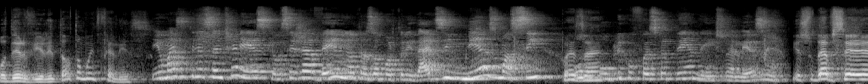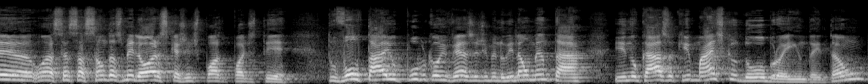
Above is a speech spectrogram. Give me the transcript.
poder vir. Então estou muito feliz. E o mais interessante é esse, que você já veio em outras oportunidades e mesmo assim pois o é. público foi surpreendente, não é mesmo? Isso deve ser uma sensação das melhores que a gente pode, pode ter. Tu voltar e o público, ao invés de diminuir, aumentar. E no caso aqui, mais que o dobro ainda. Então,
